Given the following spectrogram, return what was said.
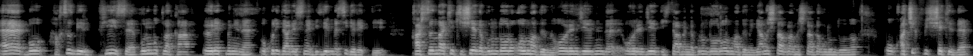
eğer bu haksız bir fiilse bunu mutlaka öğretmenine, okul idaresine bildirmesi gerektiği, karşısındaki kişiye de bunun doğru olmadığını, o öğrencinin de o öğrenciye hitaben de bunun doğru olmadığını, yanlış davranışlarda bulunduğunu o açık bir şekilde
